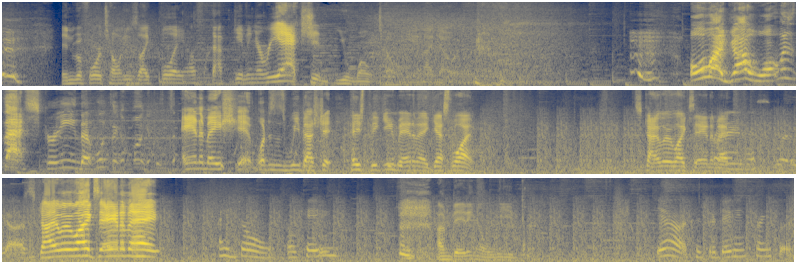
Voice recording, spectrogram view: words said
and before Tony's like, boy, I'll stop giving a reaction. You won't, Tony, and I know. Oh my god, what was that screen? That looked like a fucking anime shit. What is this weeb ass shit? Hey, speaking of anime, guess what? Skylar likes anime. Brian, I swear to God. Skylar likes anime! I don't, okay? I'm dating a weeb. Yeah, because you're dating Franklin.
